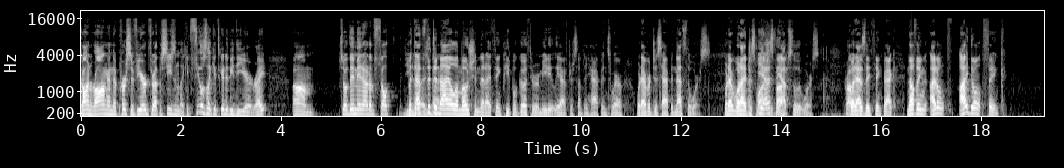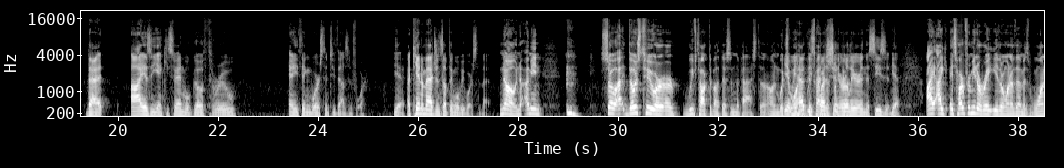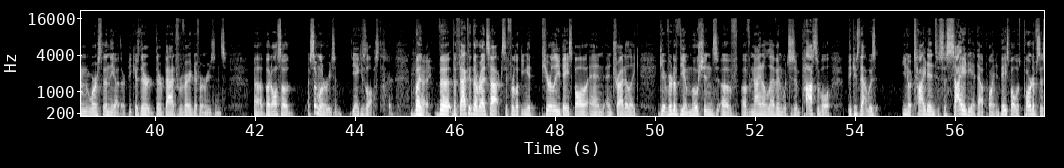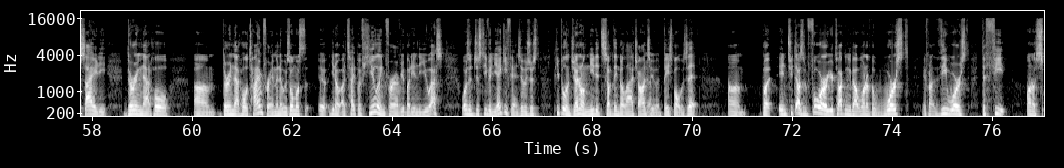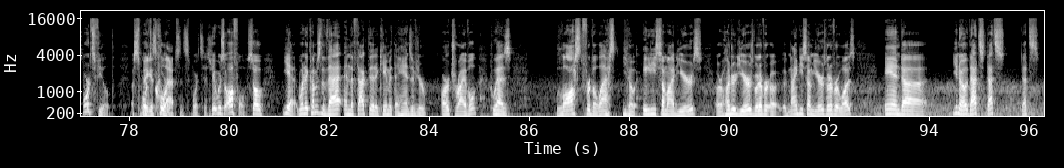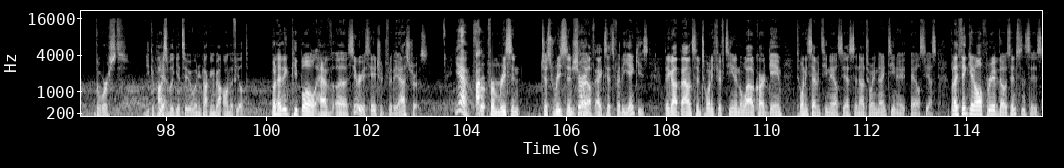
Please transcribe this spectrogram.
gone wrong and they persevered throughout the season. Like it feels like it's going to be the year, right? Um, so they may not have felt. you but know, that's the bad. denial emotion that I think people go through immediately after something happens, where whatever just happened, that's the worst. Whatever what I just watched yeah, is the absolute worst. Probably. But as they think back, nothing. I don't. I don't think that I, as a Yankees fan, will go through anything worse than 2004. Yeah. I can't imagine something will be worse than that. No, no. I mean, So I, those two are, are, we've talked about this in the past uh, on which yeah, we had this question like, a- earlier in the season. yeah, I, I it's hard for me to rate either one of them as one worse than the other because they're they're bad for very different reasons, uh, but also a similar reason. The Yankees lost, but Right. the the fact that the Red Sox, if we're looking at purely baseball and and try to like get rid of the emotions of of 9/11, which is impossible because that was you know tied into society at that point, and baseball was part of society during that whole um, during that whole time frame, and it was almost uh, you know a type of healing for everybody in the U.S. It wasn't just even Yankee fans; it was just people in general needed something to latch onto, and baseball was it. Um, but in 2004, you're talking about one of the worst, if not the worst, defeat on a sports field, a sports Biggest court. collapse in sports history. It was awful. So yeah, when it comes to that and the fact that it came at the hands of your arch rival who has lost for the last you know 80 some odd years or 100 years whatever uh, 90 some years whatever it was and uh you know that's that's that's the worst you could possibly get to when you're talking about on the field but I think people have a serious hatred for the Astros. yeah I- from recent, just recent Sure. playoff exits for the Yankees. They got bounced in 2015 in the wild card game, 2017 ALCS, and now 2019 A- ALCS. But I think in all three of those instances,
